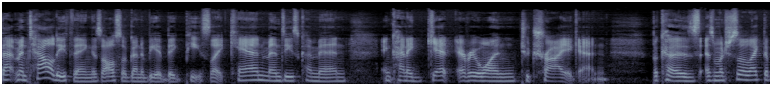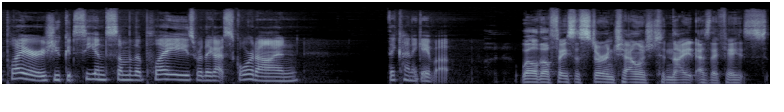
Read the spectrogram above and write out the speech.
that mentality thing is also going to be a big piece. Like, can Menzies come in and kind of get everyone to try again? Because as much as I like the players, you could see in some of the plays where they got scored on, they kind of gave up. Well, they'll face a stern challenge tonight as they face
